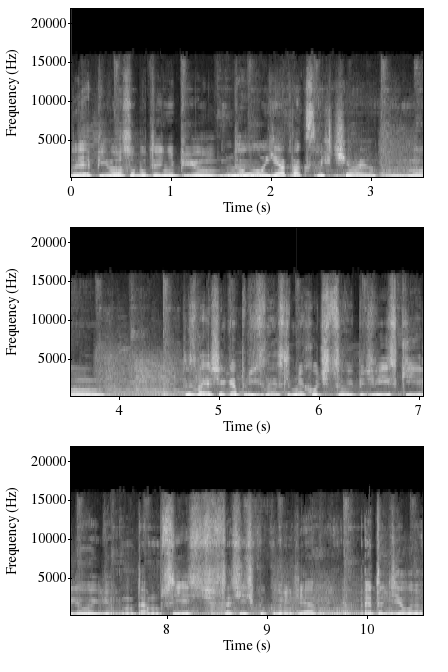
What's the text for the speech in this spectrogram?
Да я пиво особо-то и не пью. Ну, да, я так смягчаю. Ну, ты знаешь, я капризный. Если мне хочется выпить виски или выпить, там, съесть сосиску какую-нибудь, я это делаю.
